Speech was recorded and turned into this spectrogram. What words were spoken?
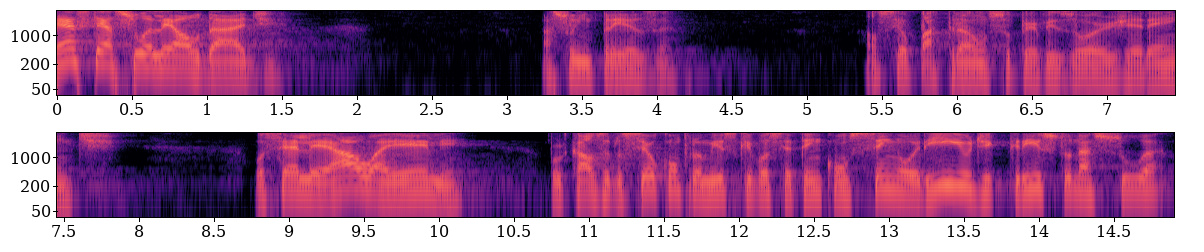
Esta é a sua lealdade à sua empresa, ao seu patrão, supervisor, gerente. Você é leal a ele por causa do seu compromisso que você tem com o senhorio de Cristo na sua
